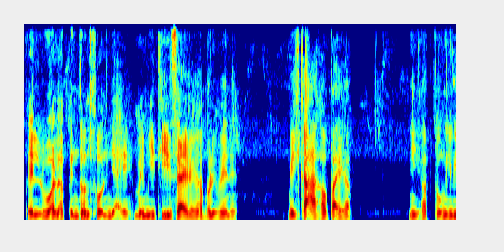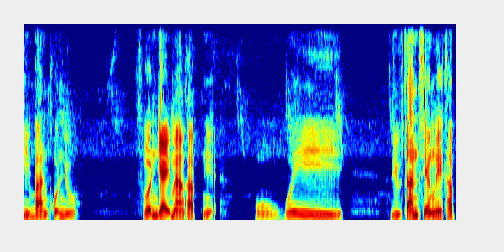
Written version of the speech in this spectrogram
เป็นรั้วแล้วเป็นต้นสนใหญ่ ไม่มีที่ใส่เลยครับบริเวณนี้ม่กาเข้าไปครับ นี่ครับ ตรงนี้มีบ้านคนอยู่ สวนใหญ่มากครับ เนี่ย โอ้ยหลิวตันเสียงเล็กครับ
